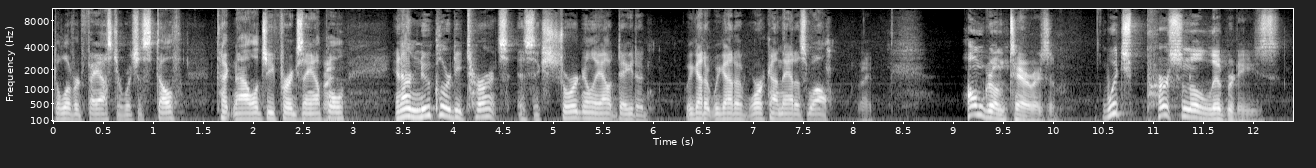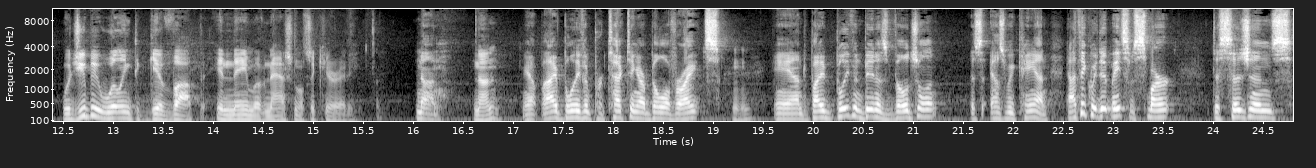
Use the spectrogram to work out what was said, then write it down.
delivered faster, which is stealth technology, for example. And our nuclear deterrence is extraordinarily outdated. We got to, we got to work on that as well. Right. Homegrown terrorism. Which personal liberties would you be willing to give up in name of national security? None. None. Yep, I believe in protecting our Bill of Rights, mm-hmm. and but I believe in being as vigilant as, as we can. Now, I think we did made some smart decisions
